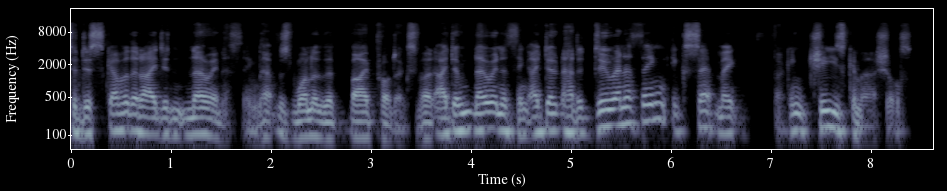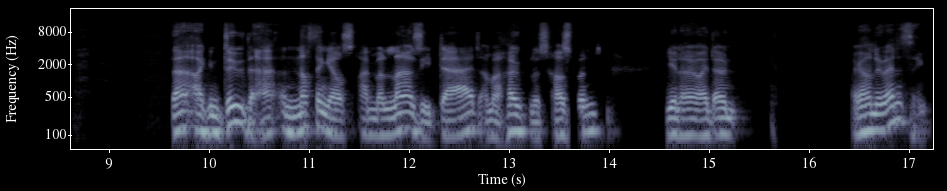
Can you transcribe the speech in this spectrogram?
to discover that I didn't know anything. That was one of the byproducts of it. I don't know anything. I don't know how to do anything except make fucking cheese commercials. That I can do that and nothing else. I'm a lousy dad. I'm a hopeless husband. You know, I don't, I can't do anything.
